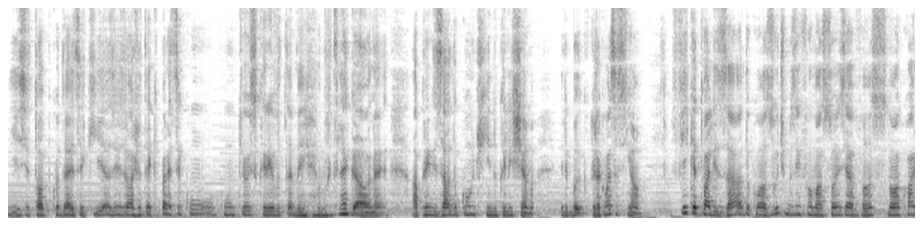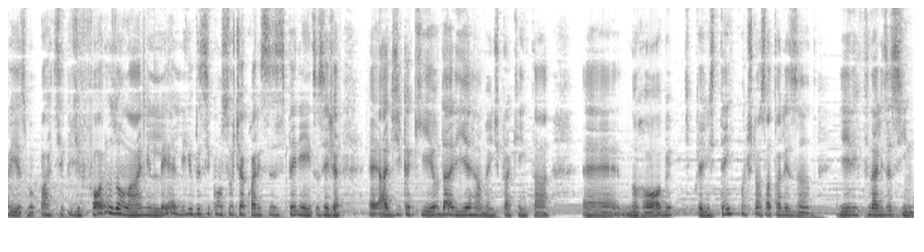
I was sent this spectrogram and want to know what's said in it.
E esse tópico 10 aqui, às vezes eu acho até que parece com, com o que eu escrevo também. É muito legal, né? Aprendizado contínuo, que ele chama. Ele já começa assim, ó. Fique atualizado com as últimas informações e avanços no aquarismo. Participe de fóruns online, leia livros e consulte aquaristas experientes. Ou seja, é a dica que eu daria realmente para quem está é, no hobby, que a gente tem que continuar se atualizando. E ele finaliza assim:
